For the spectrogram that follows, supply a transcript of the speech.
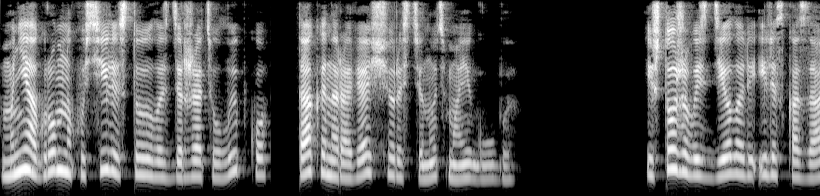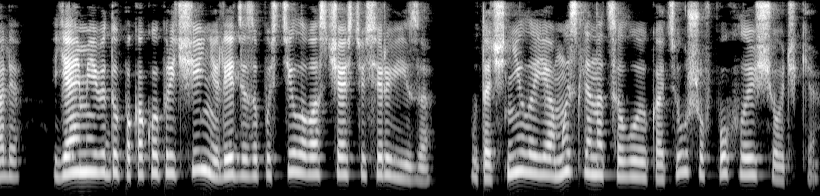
Мне огромных усилий стоило сдержать улыбку, так и норовящую растянуть мои губы. «И что же вы сделали или сказали?» «Я имею в виду, по какой причине леди запустила вас частью сервиза», уточнила я, мысленно целую Катюшу в пухлые щечки.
